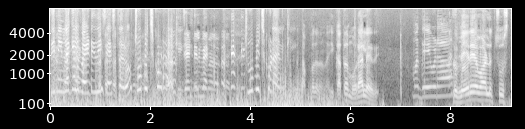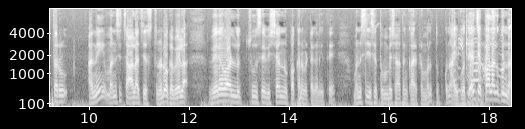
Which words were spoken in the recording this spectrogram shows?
దీన్ని ఇంట్లోకి వెళ్ళి బయటకు తీసేస్తారు. చూపించుకోవడానికి. జెంటిల్మెన్. చూపించుకోవడానికి. తప్పదు నాన్న. ఈ కథ మొరాలే అది. మా దేవుడా. ఇప్పుడు వేరే వాళ్ళు చూస్తారు. అని మనిషి చాలా చేస్తున్నాడు. ఒకవేళ వేరే వాళ్ళు చూసే విషయాన్ని నువ్వు పక్కన పెట్టగలిగితే మనిషి చేసే తొంభై శాతం కార్యక్రమాలు తుప్పుకుని అయిపోతాయి అని చెప్పాలనుకున్నా.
